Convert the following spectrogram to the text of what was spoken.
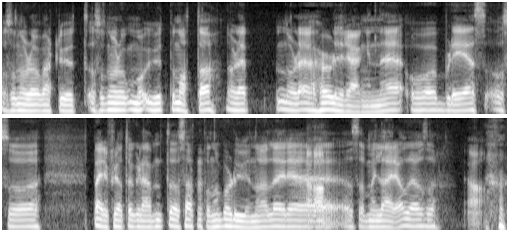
Og så når du har vært ut Altså når du må ut på natta, når det, når det høljregner og bles, og så bare fordi du har glemt å sette på noen barduner, eller eh, Ja. Altså, man lærer av det, altså. Ja.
